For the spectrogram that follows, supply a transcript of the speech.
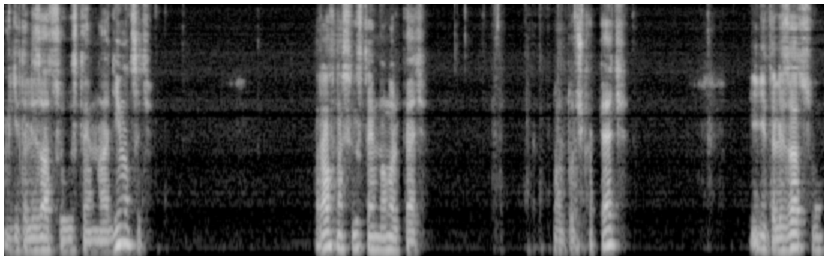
детализацию выставим на 11, равность выставим на 0,5. 0.5 и детализацию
